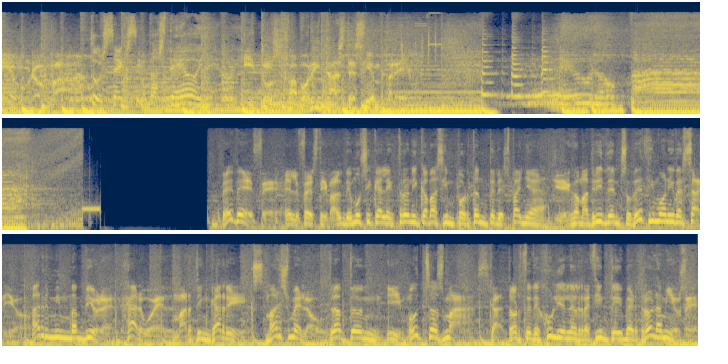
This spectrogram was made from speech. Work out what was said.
Europa. Tus éxitos de hoy Y tus favoritas de siempre. BDF, el festival de música electrónica más importante de España, llega a Madrid en su décimo aniversario. Armin Van Buren, Harwell, Martin Garrix, Marshmello, Clapton y muchos más. 14 de julio en el recinto Iberdrola Music.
